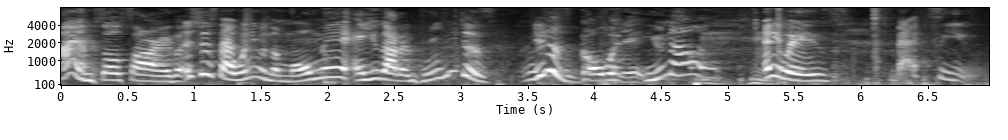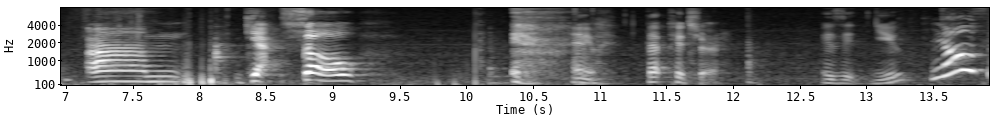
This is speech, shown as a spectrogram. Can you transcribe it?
I am so sorry, but it's just that when you're in the moment and you got a groove, you just you just go with it, you know. Anyways, back to you. um yeah so anyway that picture is it you No, it's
